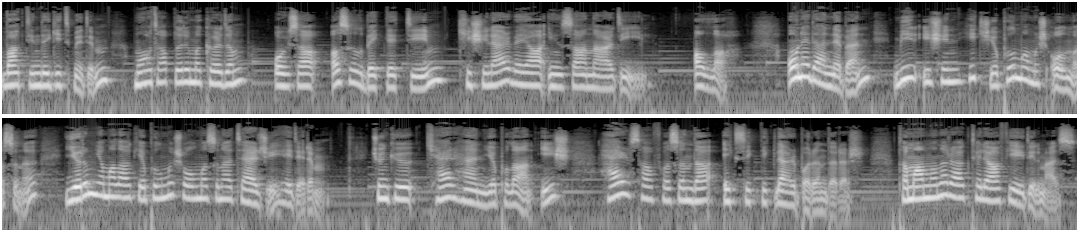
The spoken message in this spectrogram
vaktinde gitmedim, muhataplarımı kırdım, oysa asıl beklettiğim kişiler veya insanlar değil, Allah. O nedenle ben bir işin hiç yapılmamış olmasını, yarım yamalak yapılmış olmasına tercih ederim. Çünkü kerhen yapılan iş her safhasında eksiklikler barındırır. Tamamlanarak telafi edilmez.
